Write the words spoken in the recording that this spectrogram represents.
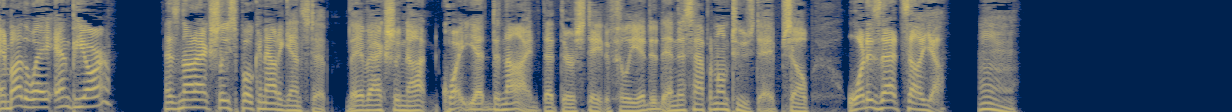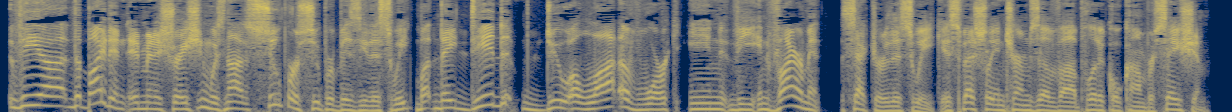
And by the way, NPR has not actually spoken out against it. They have actually not quite yet denied that they're state affiliated, and this happened on Tuesday. So, what does that tell you? Hmm. The uh, the Biden administration was not super super busy this week, but they did do a lot of work in the environment sector this week, especially in terms of uh, political conversation.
